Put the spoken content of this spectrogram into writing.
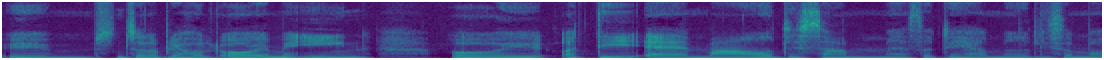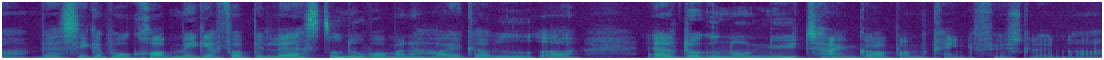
øh, sådan så der bliver holdt øje med en, og, øh, og det er meget det samme, altså det her med ligesom at være sikker på, at kroppen ikke er for belastet nu, hvor man er højgravid, og er der dukket nogle nye tanker op omkring fødslen, og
